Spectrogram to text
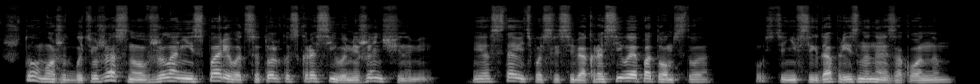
Что может быть ужасного в желании спариваться только с красивыми женщинами и оставить после себя красивое потомство, пусть и не всегда признанное законным?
